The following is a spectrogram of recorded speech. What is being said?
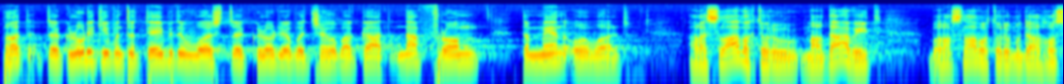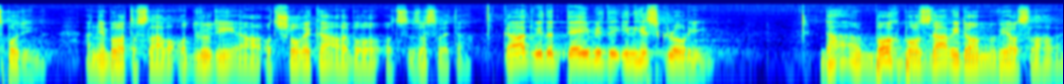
But the glory given to David was the glory of Jehovah God, not from the man or world. Ale sláva, ktorú mal Dávid, bola sláva, ktorú mu dal hospodin. A nebola to sláva od ľudí, od človeka alebo od, zo sveta. God with David in his glory. Da, boh bol s Dávidom v jeho sláve.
